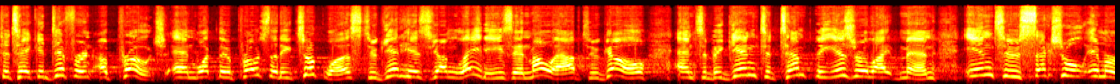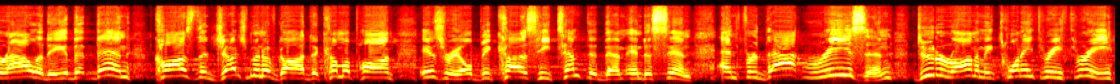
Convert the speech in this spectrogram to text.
to take a different approach. And what the approach that he took was to get his young ladies in Moab to go and to begin to tempt the Israelite men into sexual immorality that then caused the judgment of God to come upon Israel because he tempted them into sin. And for that reason, Deuteronomy 23:3,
